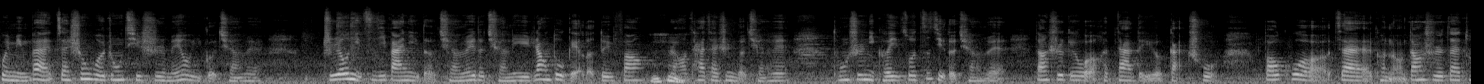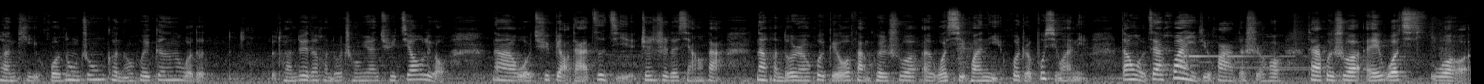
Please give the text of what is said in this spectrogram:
会明白在生活中其实没有一个权威。只有你自己把你的权威的权利让渡给了对方，然后他才是你的权威。同时，你可以做自己的权威。当时给我很大的一个感触，包括在可能当时在团体活动中，可能会跟我的团队的很多成员去交流，那我去表达自己真实的想法，那很多人会给我反馈说，哎，我喜欢你或者不喜欢你。当我再换一句话的时候，他会说，哎，我喜我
